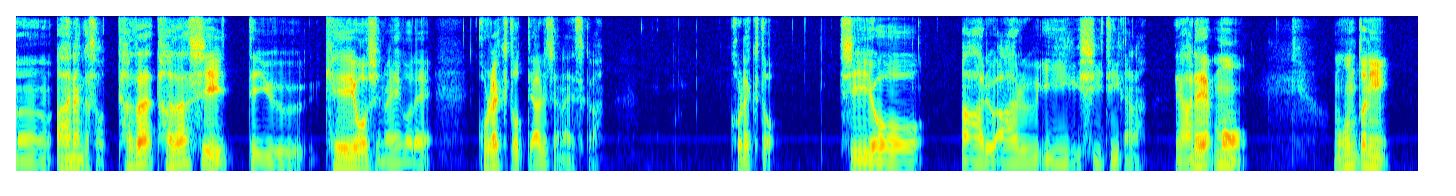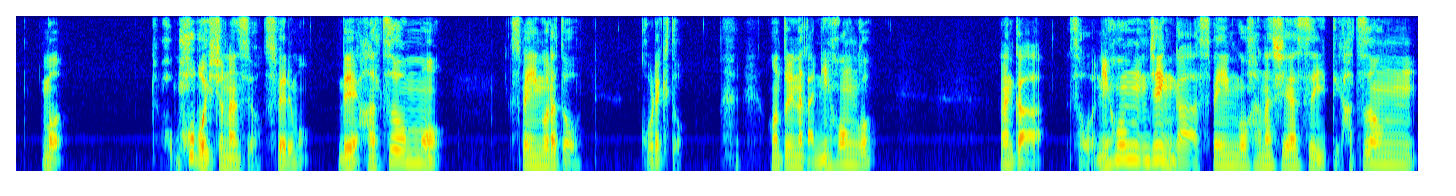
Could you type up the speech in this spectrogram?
うん、あ、なんかそう、ただ、正しいっていう形容詞の英語で、コレクトってあるじゃないですか。コレクト。C-O-R-R-E-C-T かな。で、あれもう、もう本当に、もうほ、ほぼ一緒なんですよ、スペルも。で、発音も、スペイン語だと、コレクト。本当になんか日本語？なんか、そう、日本人がスペイン語話しやすいって、発音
